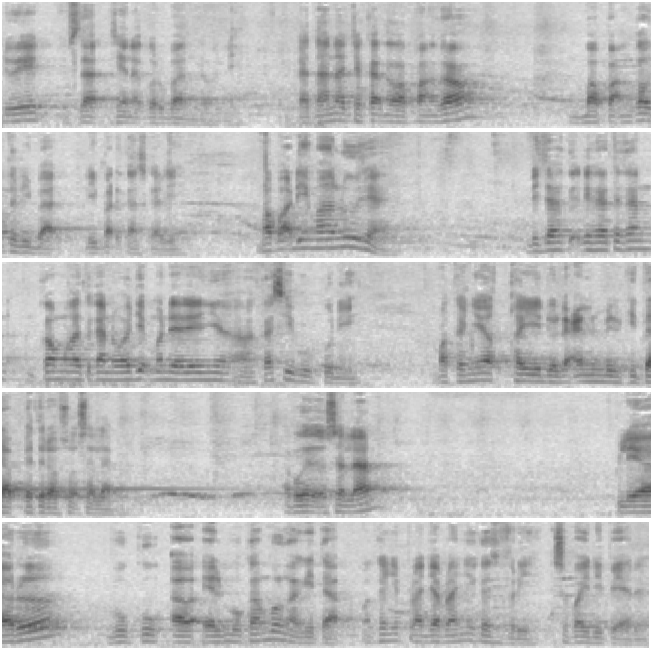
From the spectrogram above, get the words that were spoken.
duit. Ustaz saya nak korban tahun ni. Kata anak cakap dengan bapak kau bapak kau terlibat. Libatkan sekali. Bapak dia malu je dia, cakap, dia katakan kau mengatakan wajib mana adanya ah, kasih buku ni. Makanya qaidul ilmi kitab kata Rasulullah SAW apa kata Rasulullah pelihara buku uh, ilmu kamu dengan kitab. Makanya pelajar belanja kasih free supaya dia pelihara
